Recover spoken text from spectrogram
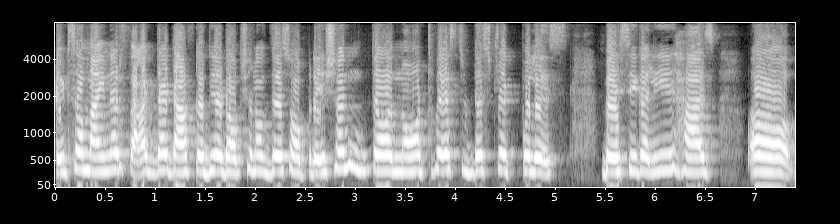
it's a minor fact that after the adoption of this operation, the Northwest District Police basically has uh,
